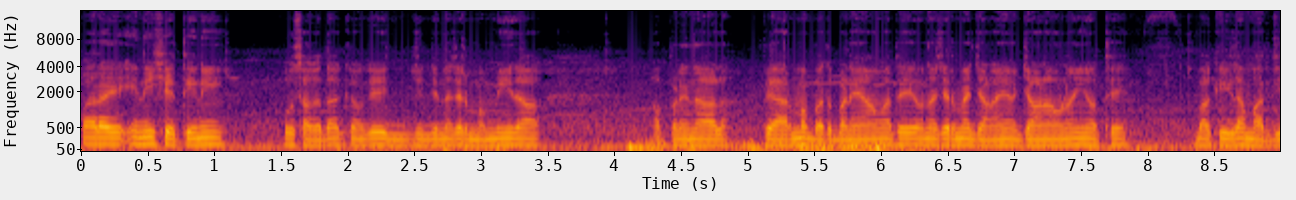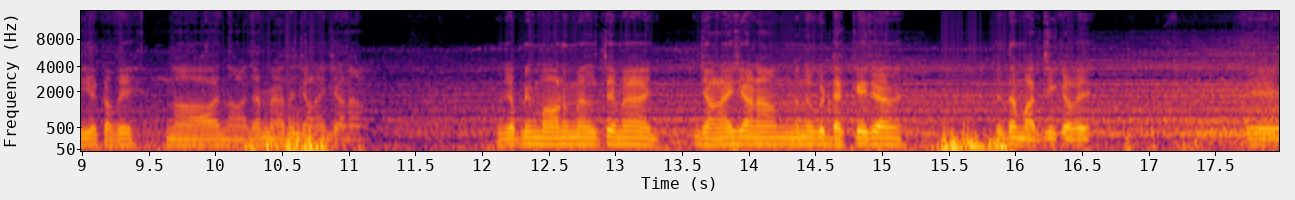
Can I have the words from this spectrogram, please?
ਪਰ ਇਨੀ ਛੇਤੀ ਨਹੀਂ ਹੋ ਸਕਦਾ ਕਿਉਂਕਿ ਜਿੰਨਾ ਚਿਰ ਮੰਮੀ ਦਾ ਆਪਣੇ ਨਾਲ ਪਿਆਰ ਮੁਹੱਬਤ ਬਣਿਆ ਵਾ ਤੇ ਉਹਨਾਂ ਚਿਰ ਮੈਂ ਜਾਣਾ ਜਾਣਾ ਆਉਣਾ ਹੀ ਆ ਉੱਥੇ। ਬਾਕੀ ਜਿਹੜਾ ਮਰਜ਼ੀ ਆ ਕਵੇ ਨਾ ਆ, ਨਾ ਜਾ ਮੈਂ ਤੇ ਜਾਣਾ ਹੀ ਜਾਣਾ। ਕਿਉਂਕਿ ਆਪਣੀ ਮਾਂ ਨੂੰ ਮਿਲ ਤੇ ਮੈਂ ਜਾਣਾ ਹੀ ਜਾਣਾ ਮੈਨੂੰ ਕੋਈ ਡੱਕੇ ਜਾਂ ਜਿੱਦਾਂ ਮਰਜ਼ੀ ਕਵੇ। ਤੇ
